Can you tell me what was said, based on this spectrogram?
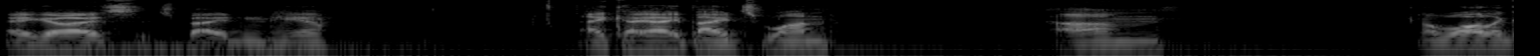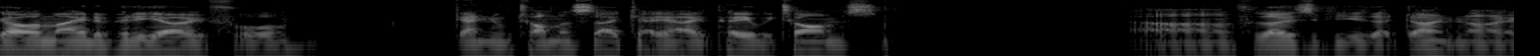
Hey guys, it's Baden here, aka Baydzone. Um, a while ago, I made a video for Daniel Thomas, aka Pee Wee Toms. Uh, for those of you that don't know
